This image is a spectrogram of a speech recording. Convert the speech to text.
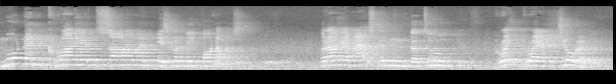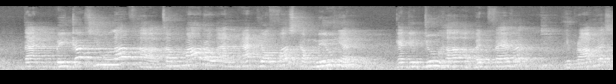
Mourning, crying, sorrowing is going to be part of us. But I am asking the two great grandchildren that because you love her, tomorrow and at your first communion, can you do her a big favor? You promise?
